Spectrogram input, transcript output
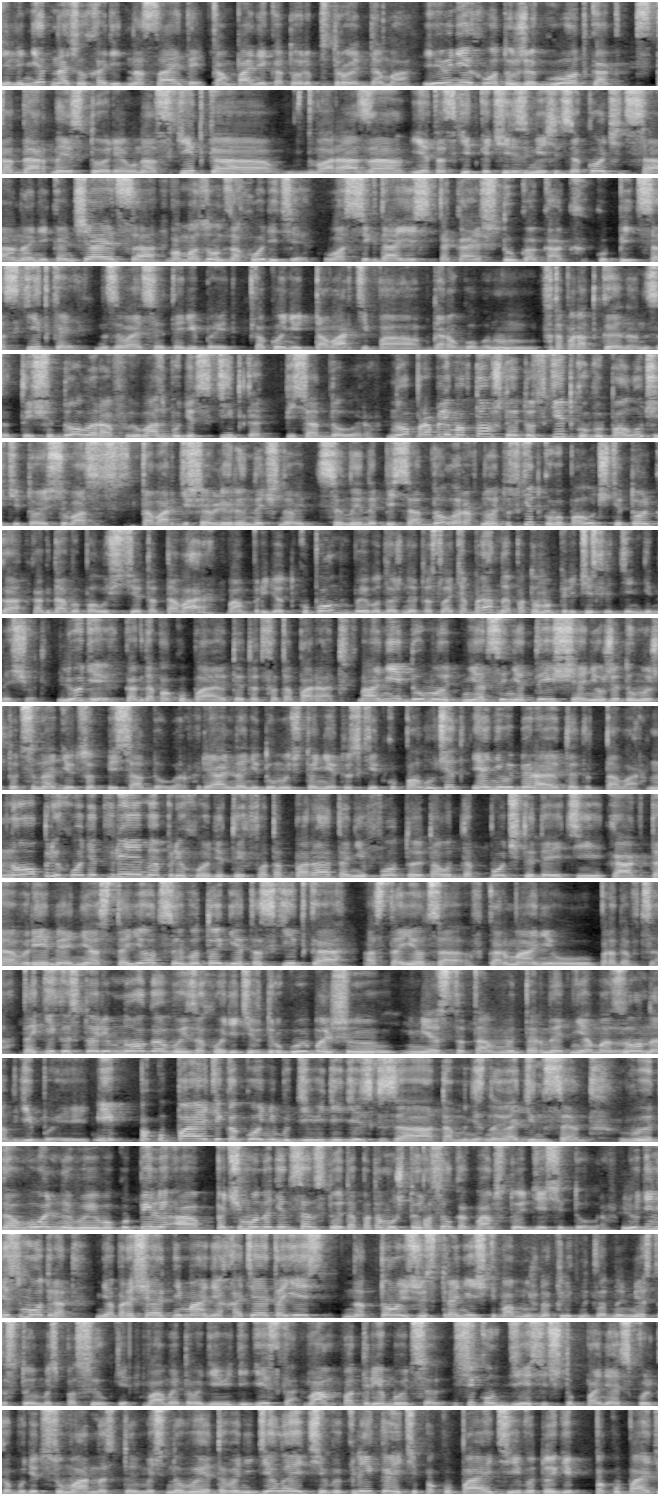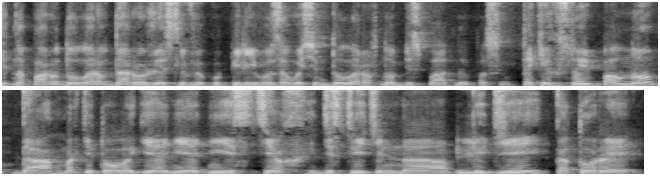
или нет, начал ходить на сайты компаний, которые строят дома. И у них вот уже год как стандартная история. У нас скидка в два раза, и эта скидка через месяц закончится, она не кончается. В Amazon заходите, у вас всегда есть такая штука, как купить со скидкой, называется это ребейт, какой-нибудь товар типа дорогого, ну, фотоаппарат Canon за 1000 долларов, и у вас будет скидка 50 долларов. Но проблема в том, что эту скидку вы получите, то есть у вас товар дешевле рыночной цены на 50 долларов, но эту скидку вы получите только, когда вы получите этот товар, вам придет купон, вы его должны отослать обратно, а потом вам перечислят деньги на счет. Люди, когда покупают этот фотоаппарат, они думают не о цене 1000, они уже думают, что цена 950 долларов. Реально они думают, думают, что нет, эту скидку получат, и они выбирают этот товар. Но приходит время, приходит их фотоаппарат, они фотоют, а вот до почты дойти как-то время не остается, и в итоге эта скидка остается в кармане у продавца. Таких историй много, вы заходите в другую большую место там в интернет, не Amazon, а в eBay, и покупаете какой-нибудь DVD-диск за, там, не знаю, 1 цент. Вы довольны, вы его купили, а почему он 1 цент стоит? А потому что посылка к вам стоит 10 долларов. Люди не смотрят, не обращают внимания, хотя это есть есть на той же страничке, вам нужно кликнуть в одно место стоимость посылки вам этого DVD-диска. Вам потребуется секунд 10, чтобы понять, сколько будет суммарно стоимость, но вы этого не делаете, вы кликаете, покупаете, и в итоге покупаете на пару долларов дороже, если вы купили его за 8 долларов, но бесплатную посылку. Таких историй полно. Да, маркетологи, они одни из тех действительно людей, которые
